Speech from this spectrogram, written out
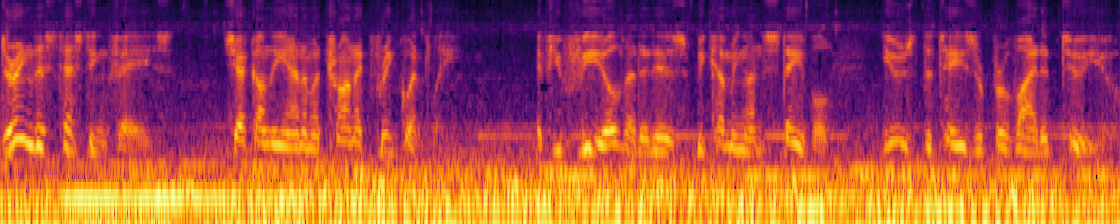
During this testing phase, check on the animatronic frequently. If you feel that it is becoming unstable, use the taser provided to you.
